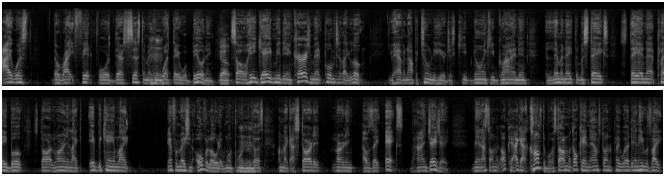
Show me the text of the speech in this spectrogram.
I was the right fit for their system and mm-hmm. what they were building. Yep. So he gave me the encouragement, pulled me to like, look, you have an opportunity here. Just keep doing, keep grinding, eliminate the mistakes, stay in that playbook, start learning. Like it became like information overload at one point mm-hmm. because I'm like I started learning. I was a X behind JJ. Then I started, I'm like, okay, I got comfortable. I started, I'm like, okay, now I'm starting to play well. Then he was like,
